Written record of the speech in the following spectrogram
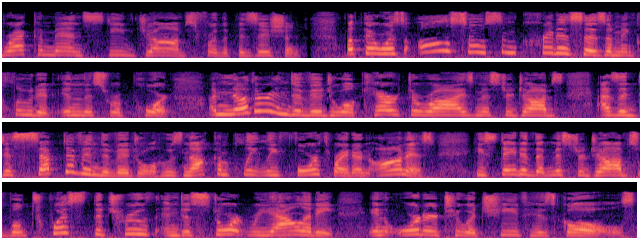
recommend Steve Jobs for the position. But there was also some criticism included in this report. Another individual characterized Mr. Jobs as a deceptive individual who's not completely forthright and honest. He stated that Mr. Jobs will twist the truth and distort reality in order to achieve his goals.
